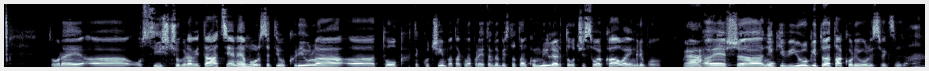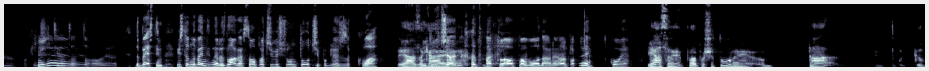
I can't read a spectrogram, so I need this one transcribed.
Torej, uh, osišču gravitacije, ne, mm. bolj se ti ukrivlja uh, tok tekočin, pa tako naprej. Tako da, v bistvu, tam, ko Miller toči svojo kavo in gre po, Ja. a veš, uh, neki ja. vijugi, to je ta Coriolis efekt. Sem ah, fucking shit, Ja, ja, ja, to, ja. to, ja. Da, best, in v bistvu noben ti ne razlaga, samo pa če veš, on toči, pa gledaš, za kva. Ja, zakaj? Je? kot ta klaufa voda, ne? ampak ne, Ja. tako je. Ja, se, pa, pa še to, ne, um, ta,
